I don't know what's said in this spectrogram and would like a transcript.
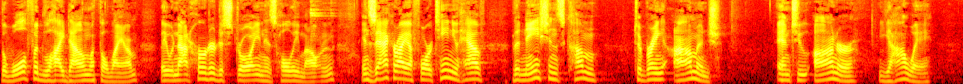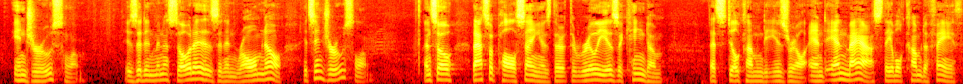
the wolf would lie down with the lamb, they would not hurt or destroy in his holy mountain. In Zechariah 14, you have the nations come to bring homage and to honor Yahweh in Jerusalem. Is it in Minnesota? Is it in Rome? No, it's in Jerusalem. And so that's what Paul's saying is there, there really is a kingdom that's still coming to Israel. And en masse, they will come to faith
